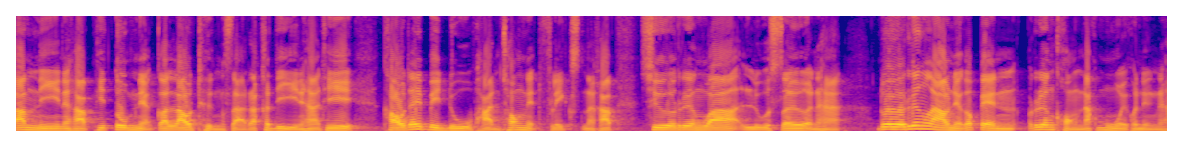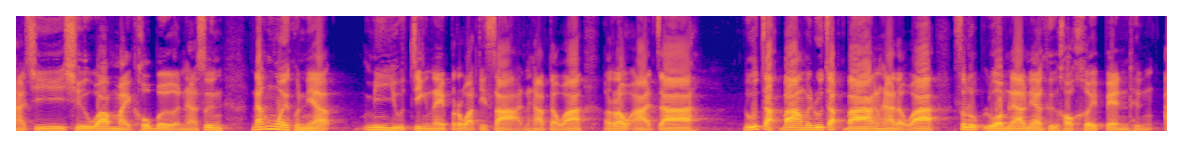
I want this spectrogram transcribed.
ลัมน์นี้นะครับพี่ตุ้มเนี่ยก็เล่าถึงสารคดีนะฮะที่เขาได้ไปดูผ่านช่อง Netflix นะครับชื่อเรื่องว่า Losers นะฮะโดยเรื่องราวเนี่ยก็เป็นเรื่องของนักมวยคนหนึ่งนะฮะที่ชื่อว่า Michael Bentt นะฮะซึ่งนักมวยคนนี้มีอยู่จริงในประวัติศาสตร์นะครับ แต่ว่าเราอาจจะรู้จักบ้างไม่รู้จักบ้างนะฮะแต่ว่าสรุปรวมแล้วเนี่ยคือเขาเคยเป็นถึงอ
